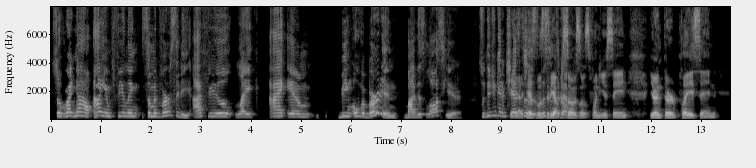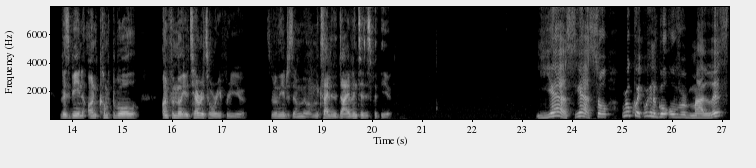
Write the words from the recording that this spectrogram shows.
So right now I am feeling some adversity. I feel like I am being overburdened by this loss here. So did you get a chance, I got a to, chance to listen to the that episode, so it's funny you're saying you're in third place and this being uncomfortable, unfamiliar territory for you. It's really interesting. I'm, I'm excited to dive into this with you. Yes, yes. So real quick, we're gonna go over my list.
